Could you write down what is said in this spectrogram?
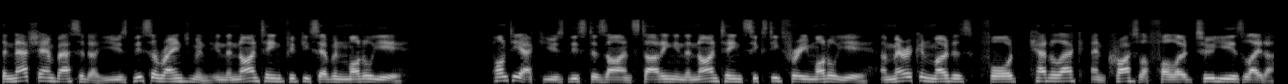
The Nash Ambassador used this arrangement in the 1957 model year. Pontiac used this design starting in the 1963 model year. American Motors, Ford, Cadillac, and Chrysler followed two years later.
